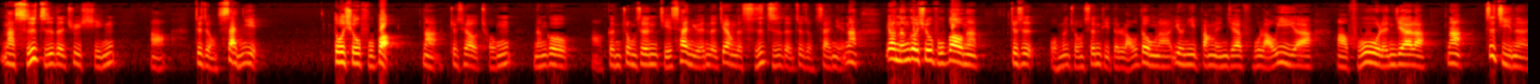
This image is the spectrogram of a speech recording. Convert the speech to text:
那实质的去行啊这种善业。多修福报，那就是要从能够啊跟众生结善缘的这样的实质的这种善业。那要能够修福报呢，就是我们从身体的劳动啦，愿意帮人家服劳役啊，啊服务人家啦。那自己呢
